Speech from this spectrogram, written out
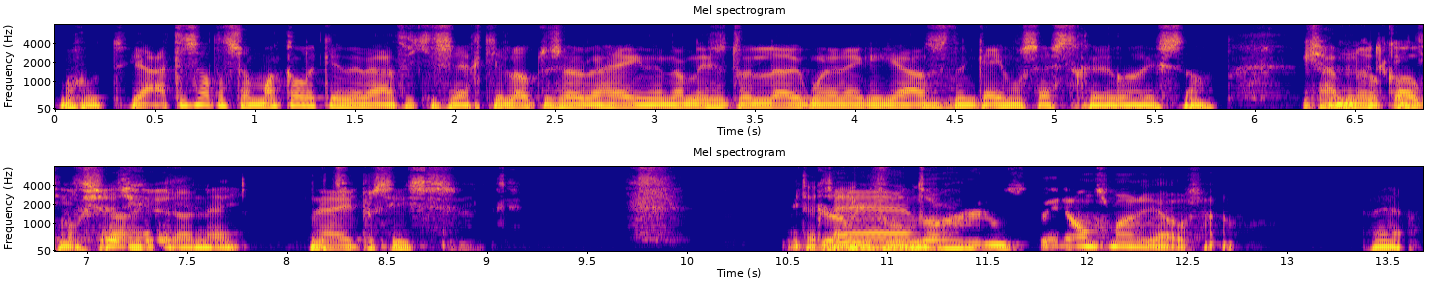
maar goed, ja, het is altijd zo makkelijk inderdaad wat je zegt. Je loopt er zo doorheen en dan is het wel leuk, maar dan denk ik, ja, als het een game van 60 euro is, dan... Ik ga hem nooit kopen voor iets 60 euro, nee. Nee, precies. Dat- Kirby voelt toch als tweedehands Mario of zo. Ja.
